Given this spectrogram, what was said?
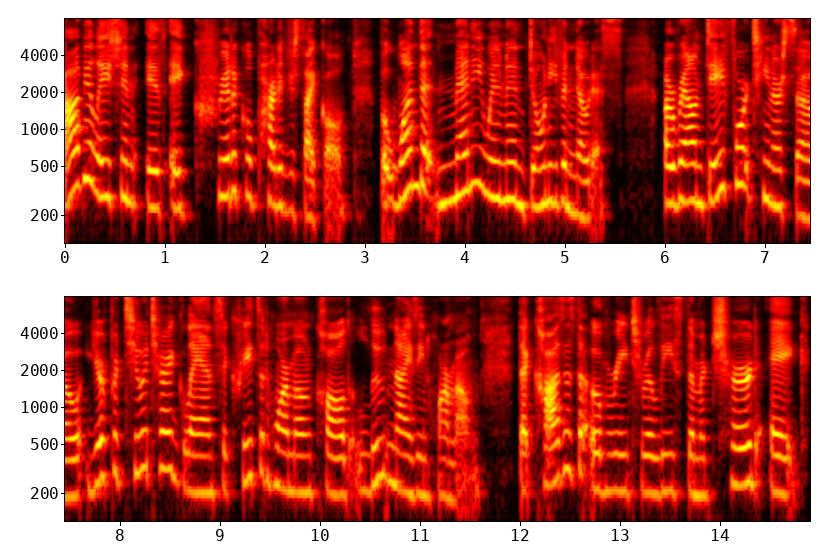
Ovulation is a critical part of your cycle, but one that many women don't even notice. Around day 14 or so, your pituitary gland secretes a hormone called luteinizing hormone that causes the ovary to release the matured egg.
